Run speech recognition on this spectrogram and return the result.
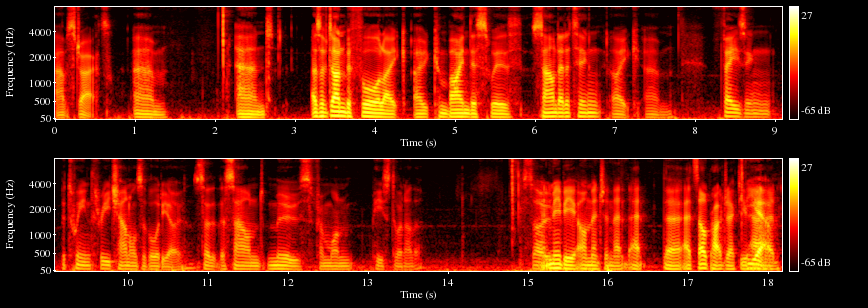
abstract. Um, and as I've done before, like I combine this with sound editing, like um, phasing between three channels of audio, so that the sound moves from one piece to another. So and maybe I'll mention that at the at Cell Project you yeah. had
